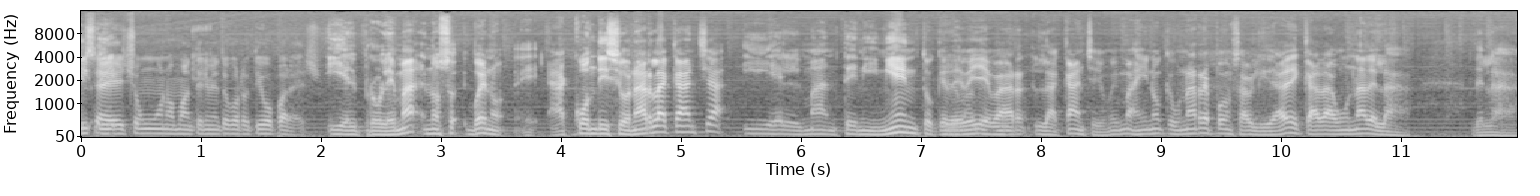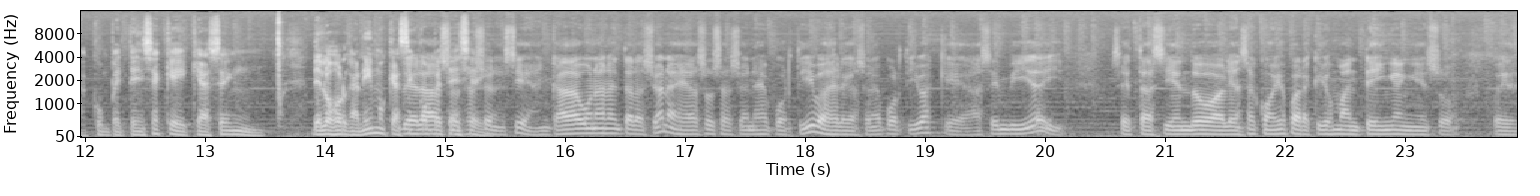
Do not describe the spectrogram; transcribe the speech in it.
Y, se ha hecho unos mantenimientos correctivos para eso. Y el problema, no, bueno, eh, acondicionar la cancha y el mantenimiento que debe llevar la cancha. Yo me imagino que una responsabilidad de cada una de, las de las competencias que, hacen, de los organismos que hacen competencias. Sí, en cada una de las instalaciones hay asociaciones deportivas, delegaciones deportivas que hacen vida y se está haciendo alianzas con ellos para que ellos mantengan eso. Pues,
